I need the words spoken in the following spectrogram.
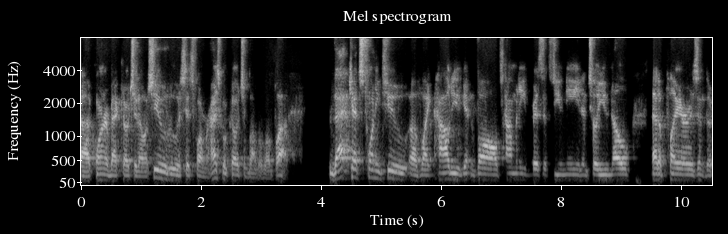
uh, cornerback coach at LSU, who was his former high school coach, and blah blah blah blah. That catch twenty two of like, how do you get involved? How many visits do you need until you know that a player isn't the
